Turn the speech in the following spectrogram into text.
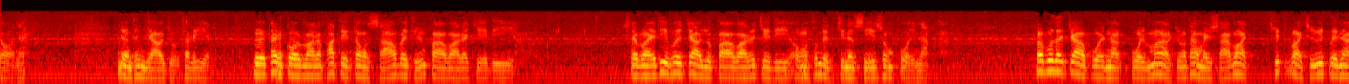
ย่อๆนะ เรื่องท่านยาวอยู่ท่านละเอียด คือท่านโกนวารพัฒน์ที่ต้องสาวไปถึงปาวาระเจดีสมัยที่พระเจ้าอยู่ปาวาระเจดีองค์สมเด็จจินสีทรงป่วยหนัก พระพุทธเจ้าป่วยหนักป่วยมากจนกระทั่งไม่สามารถคิดว่าชีวิตไม่น่า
